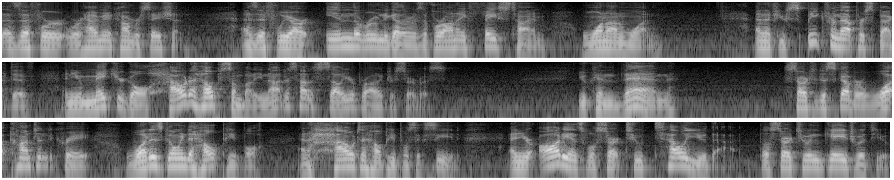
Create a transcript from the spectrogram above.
as if we're we're having a conversation, as if we are in the room together, as if we're on a FaceTime one on one. And if you speak from that perspective and you make your goal how to help somebody, not just how to sell your product or service, you can then start to discover what content to create, what is going to help people, and how to help people succeed. And your audience will start to tell you that. They'll start to engage with you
